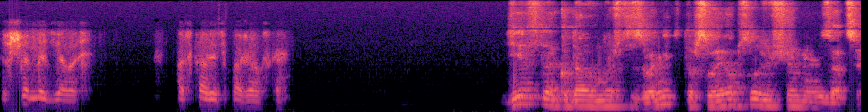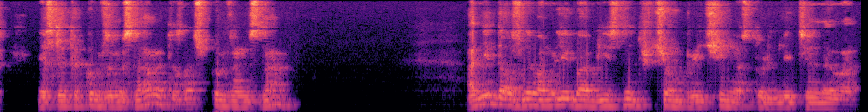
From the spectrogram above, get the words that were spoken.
И что мне делать? Подскажите, пожалуйста. Единственное, куда вы можете звонить, это в свою обслуживающую организацию. Если это Курзам Ислам, это значит Курзам Ислам они должны вам либо объяснить, в чем причина столь длительного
